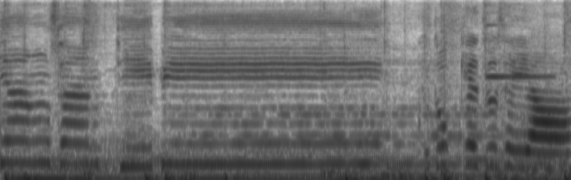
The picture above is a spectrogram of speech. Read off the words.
양산 TV 구독해 주세요.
